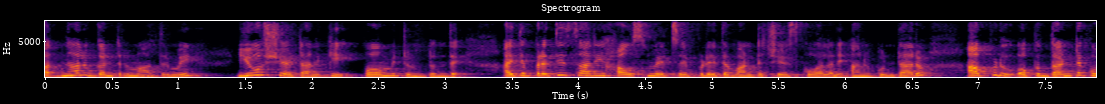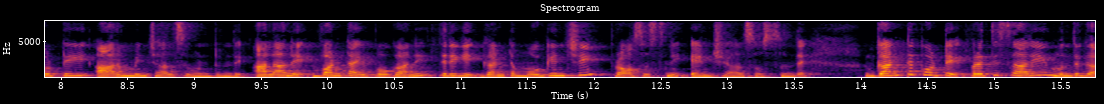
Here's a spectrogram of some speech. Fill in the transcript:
పద్నాలుగు గంటలు మాత్రమే యూజ్ చేయడానికి పర్మిట్ ఉంటుంది. అయితే ప్రతిసారి హౌస్ మేట్స్ ఎప్పుడైతే వంట చేసుకోవాలని అనుకుంటారో అప్పుడు ఒక గంట కొట్టి ఆరంభించాల్సి ఉంటుంది. అలానే వంట అయిపోగానే తిరిగి గంట మోగించి ప్రాసెస్ని ఎండ్ చేయాల్సి వస్తుంది. గంట కొట్టే ప్రతిసారి ముందుగా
